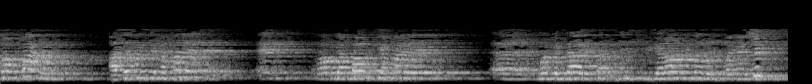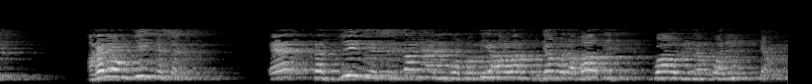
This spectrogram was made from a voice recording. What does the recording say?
Kwa mfano asema nikienda pale raundi ambao nikienda pale mwembe taarifa jinsi pigaraundi pale nifanya shirki. Angalia ujinga shaka eh tasjidi ya shetani alipowaambia hawa jambo la batil kwao linakuwa ni jambo.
